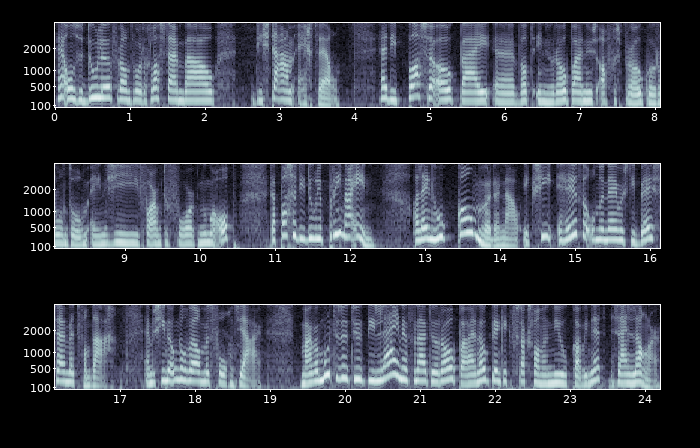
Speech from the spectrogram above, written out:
Hè, onze doelen, verantwoorde glastuinbouw, die staan echt wel. Hè, die passen ook bij uh, wat in Europa nu is afgesproken rondom energie, farm to fork, noem maar op. Daar passen die doelen prima in. Alleen hoe komen we er nou? Ik zie heel veel ondernemers die bezig zijn met vandaag. En misschien ook nog wel met volgend jaar. Maar we moeten natuurlijk die lijnen vanuit Europa en ook denk ik straks van een nieuw kabinet zijn langer.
